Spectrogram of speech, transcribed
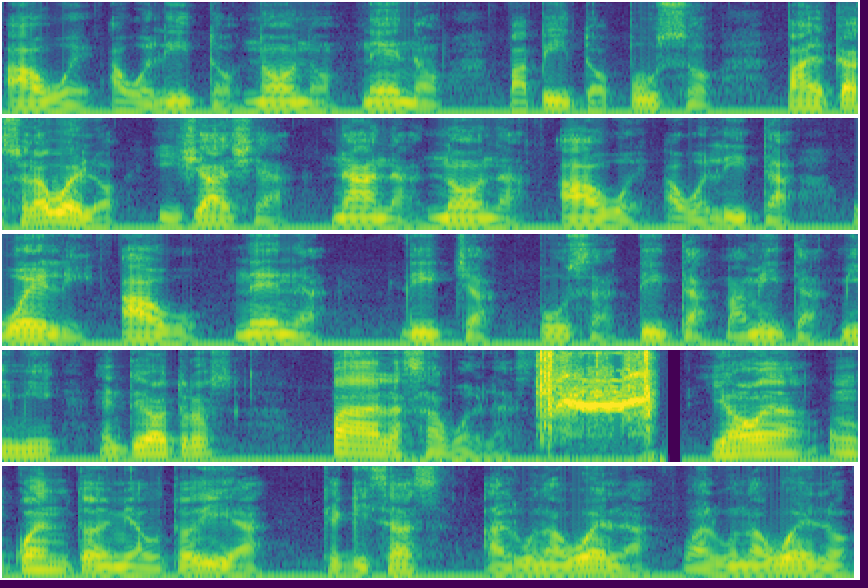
abue, abuelito, nono, neno, papito, puso, para el caso del abuelo, y yaya, nana, nona, abue, abuelita, hueli, abu, nena, licha, pusa, tita, mamita, mimi, entre otros, para las abuelas. Y ahora un cuento de mi autoría, que quizás alguna abuela o algún abuelo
